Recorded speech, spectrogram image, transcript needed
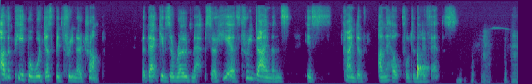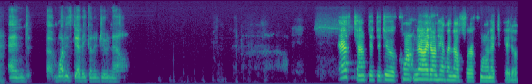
other people would just bid three no trump, but that gives a roadmap. So here, three diamonds is kind of unhelpful to the defense. And uh, what is Debbie going to do now? Half tempted to do a quant. No, I don't have enough for a quantitative.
